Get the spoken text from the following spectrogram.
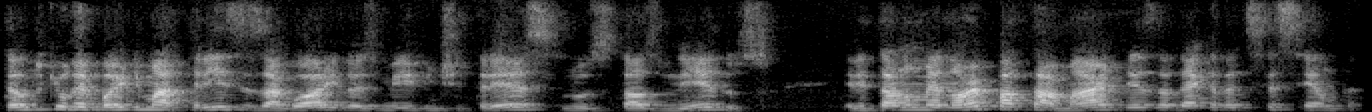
Tanto que o rebanho de matrizes, agora em 2023, nos Estados Unidos, ele está no menor patamar desde a década de 60.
